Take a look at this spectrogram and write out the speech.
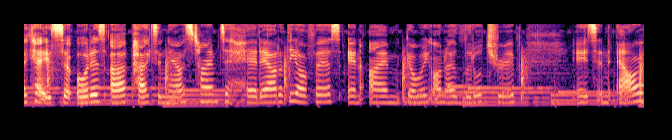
Okay, so orders are packed and now it's time to head out of the office and I'm going on a little trip. It's an hour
